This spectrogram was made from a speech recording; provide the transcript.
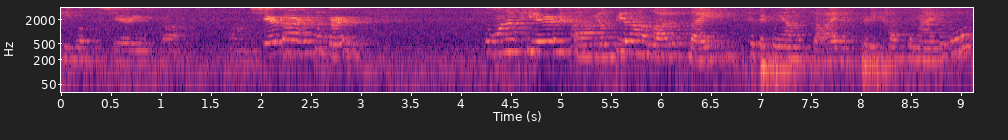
people to share your stuff. Um, ShareBar is the first. The one up here, um, you'll see it on a lot of sites. It's typically on the side. It's pretty customizable.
